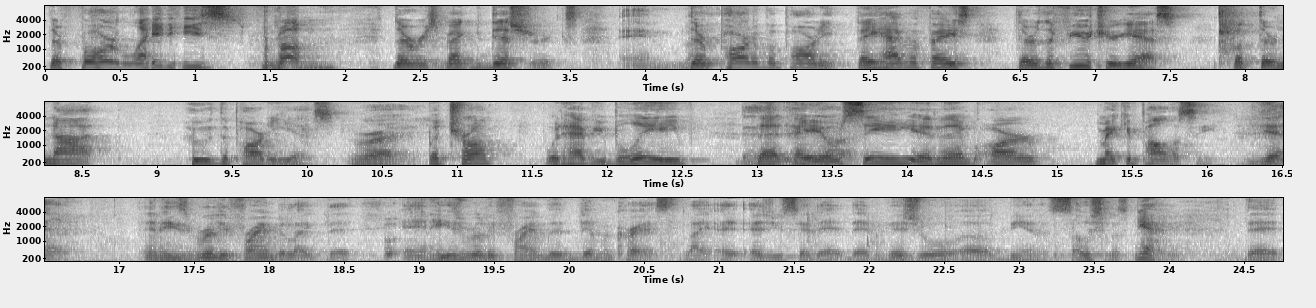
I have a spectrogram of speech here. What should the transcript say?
they're four ladies from their respective districts. And They're part of a party. They have a face. They're the future, yes, but they're not who the party is. right. But Trump would have you believe That's that who they AOC and them are making policy. Yeah. And he's really framed it like that, and he's really framed the Democrats like as you said that that visual of being a socialist Yeah. party that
